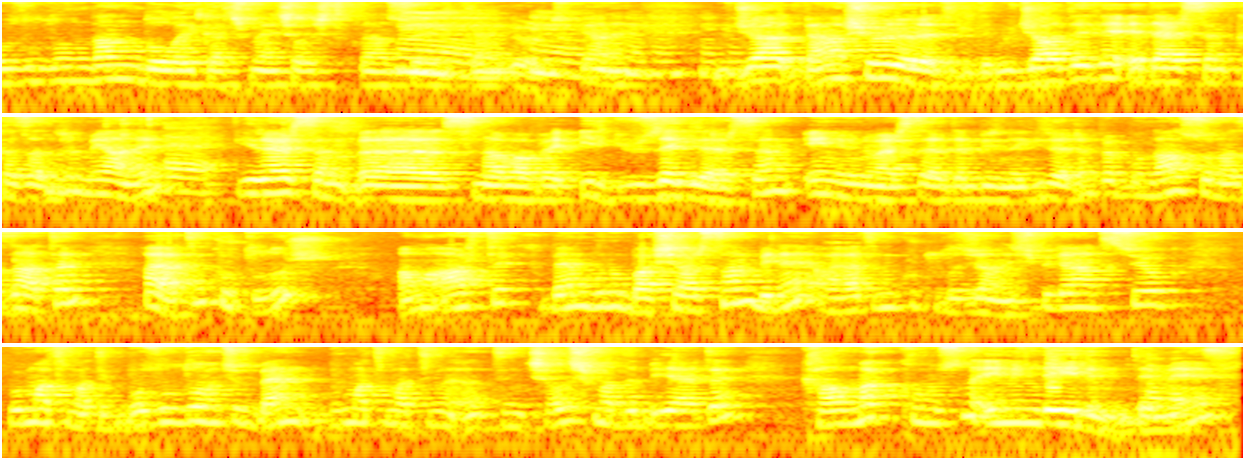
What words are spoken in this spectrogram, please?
bozulduğundan dolayı kaçmaya çalıştıklarını söylediklerini gördük. Yani mücadele, bana şöyle öğretildi, mücadele edersem kazanırım. Yani Evet. girersem e, sınava ve ilk yüze girersem en iyi üniversitelerden birine girerim ve bundan sonra zaten hayatım kurtulur. Ama artık ben bunu başarsam bile hayatımın kurtulacağının hiçbir garantisi yok. Bu matematik bozuldu onun için ben bu matematiğin çalışmadığı bir yerde kalmak konusunda emin değilim demeye Evet.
